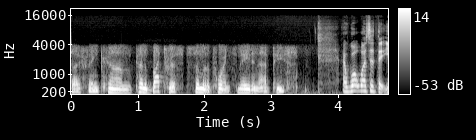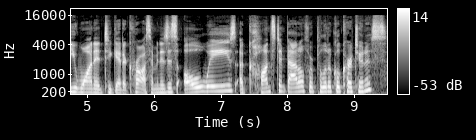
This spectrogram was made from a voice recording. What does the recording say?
I think, um, kind of buttressed some of the points made in that piece. And what was it that you wanted to get across? I mean, is this always a constant battle for political cartoonists?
